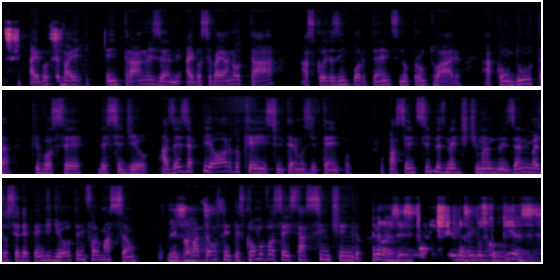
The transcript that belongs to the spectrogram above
Sim. Aí você Sim. vai entrar no exame, aí você vai anotar as coisas importantes no prontuário, a conduta que você decidiu. Às vezes é pior do que isso em termos de tempo. O paciente simplesmente te manda o exame, mas você depende de outra informação. Informação simples, como você está se sentindo. Não, às vezes mim chega umas endoscopias,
